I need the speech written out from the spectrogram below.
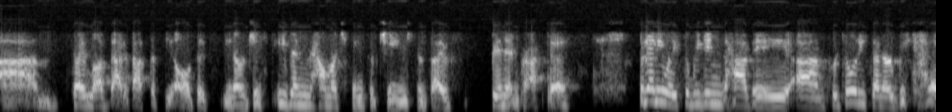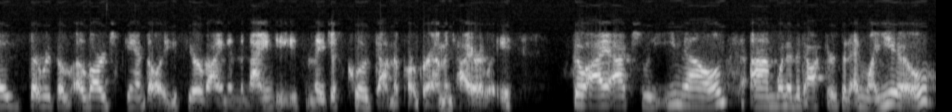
Um, so I love that about the field. It's you know just even how much things have changed since I've been in practice. But anyway, so we didn't have a um, fertility center because there was a, a large scandal at UC Irvine in the 90s, and they just closed down the program entirely. So I actually emailed um, one of the doctors at NYU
